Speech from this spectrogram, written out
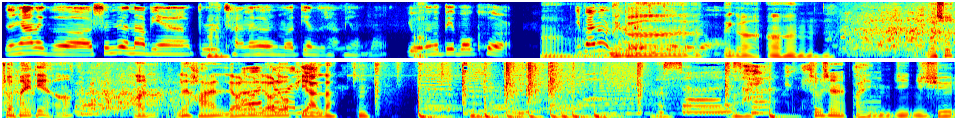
人家那个深圳那边不是产那个什么电子产品吗？有那个背包客，嗯，一般都是男的做这种。那个，嗯，我说专卖店啊，啊，那还聊聊聊聊偏了，嗯，是不是？哎，你你你学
